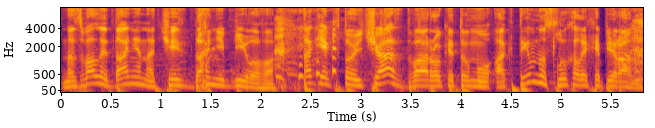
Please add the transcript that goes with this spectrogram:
назвали Даня на честь Дані Білого. Так як в той час, два роки тому, активно слухали хепі ранок.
